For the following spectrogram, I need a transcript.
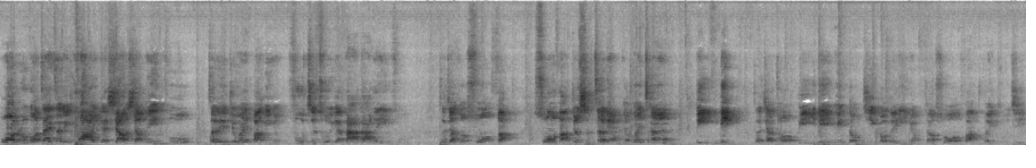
我如果在这里画一个小小的音符，这里就会帮你复制出一个大大的音符，这叫做缩放。缩放就是这两个会成比例，这叫做比例运动机构的应用，叫缩放绘图器。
